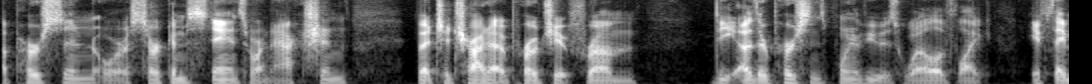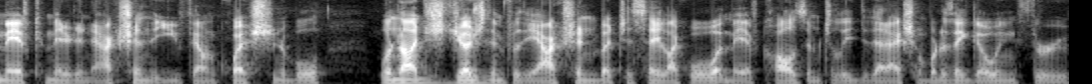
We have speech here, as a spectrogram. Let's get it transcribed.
a person or a circumstance or an action, but to try to approach it from the other person's point of view as well of like if they may have committed an action that you found questionable well not just judge them for the action but to say like well what may have caused them to lead to that action? What are they going through?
